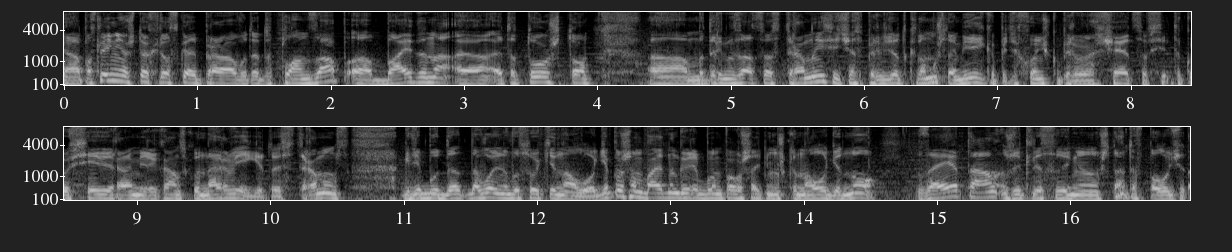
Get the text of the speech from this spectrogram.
А, последнее, что я хотел сказать про вот этот план ЗАП а, Байдена, а, это то, что модернизация страны сейчас приведет к тому, что Америка потихонечку превращается в такой североамериканскую Норвегию, то есть страну, где будут довольно высокие налоги. Потому что Байден говорит, будем повышать немножко налоги, но за это жители Соединенных Штатов получат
